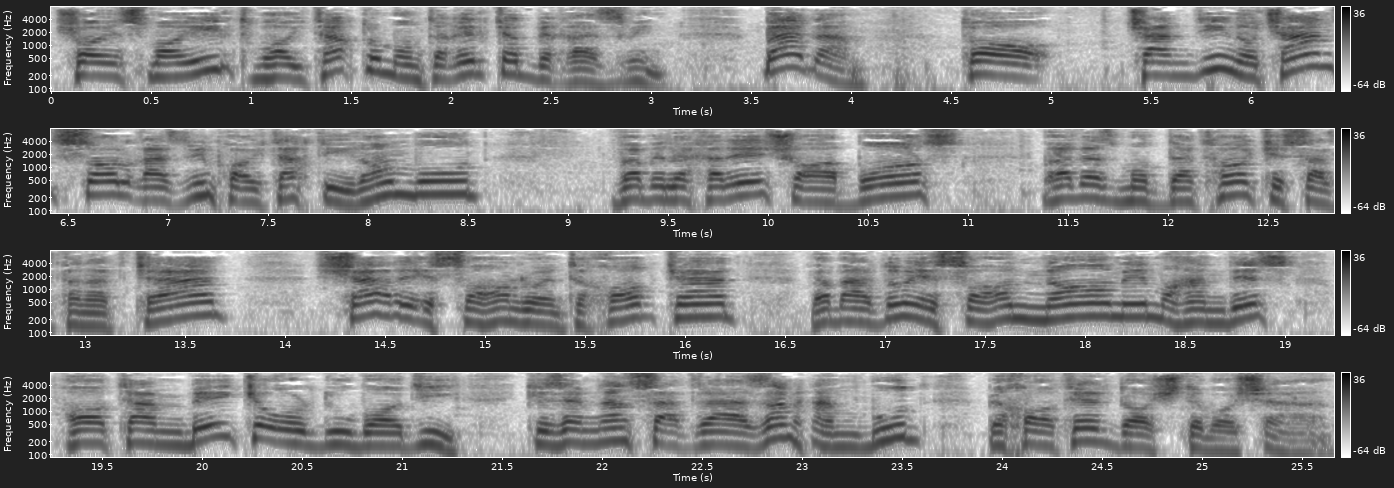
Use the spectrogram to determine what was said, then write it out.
شاه اسماعیل پایتخت رو منتقل کرد به قزوین. بعدم تا چندین و چند سال قزوین پایتخت ایران بود و بالاخره شاه عباس بعد از مدتها که سلطنت کرد شهر اصفهان رو انتخاب کرد و مردم اصفهان نام مهندس حاتم بیک اردوبادی که ضمنا صدر اعظم هم بود به خاطر داشته باشند.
